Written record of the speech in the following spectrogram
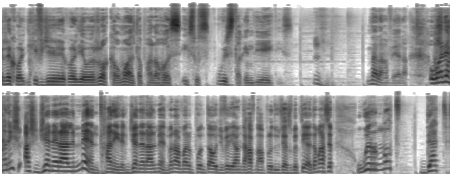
il-rekord, kif ġiri rekord jew il-rock u Malta bħala ħoss, jisu we're stuck in the 80s. Mhm. Nara vera. U għalek. Għalix għax ġeneralment, ħanejtek, ġeneralment, ma narma npuntaw ġveri għanda ħafna producers bib tiegħi, da ma naħseb, we're not that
